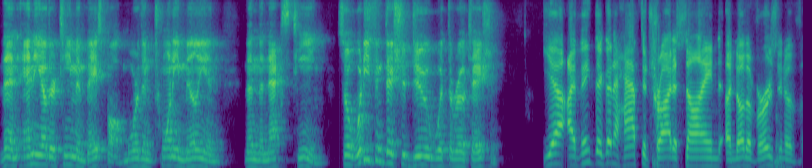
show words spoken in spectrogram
than any other team in baseball, more than 20 million than the next team. So, what do you think they should do with the rotation? Yeah, I think they're going to have to try to sign another version of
